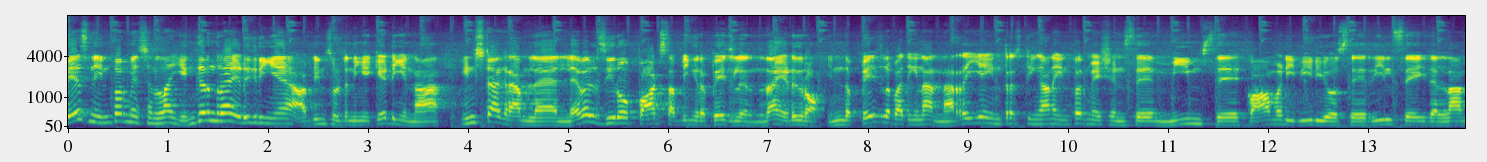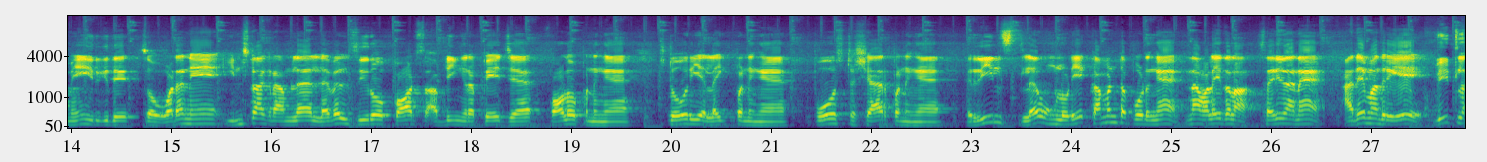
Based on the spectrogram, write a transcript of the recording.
பேசின இன்ஃபர்மேஷன்லாம் எங்க இருந்துடா எடுக்கிறீங்க? அப்படின்னு சொல்லிட்டு நீங்க கேட்டீங்கன்னா இன்ஸ்டாகிராம்ல லெவல் ஜீரோ பார்ட்ஸ் அப்படிங்கிற பேஜ்ல இருந்து தான் எடுக்கிறோம். இந்த பேஜ்ல பாத்தீங்கன்னா நிறைய இன்ட்ரெஸ்டிங்கான informations memes comedy videos reels இதெல்லாமே இருக்குது. ஸோ உடனே இன்ஸ்டாகிராம்ல லெவல் ஜீரோ பார்ட்ஸ் அப்படிங்கிற பேஜை ஃபாலோ பண்ணுங்க. ஸ்டோரியை லைக் பண்ணுங்க. போஸ்ட் ஷேர் பண்ணுங்க. ரீல்ஸ்ல உங்களுடைய கமெண்ட்டை போடுங்க. நான் வலைதளம் சரிதானே? அதே மாதிரி வீட்ல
